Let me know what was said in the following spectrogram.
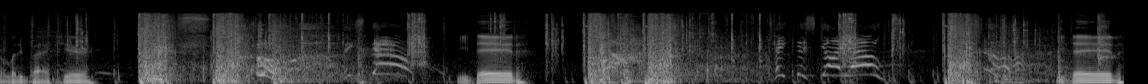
Somebody back here. He's down. He dead. Take this guy out. He dead.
